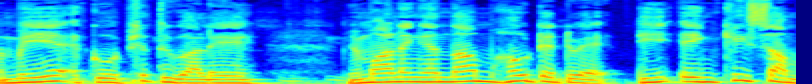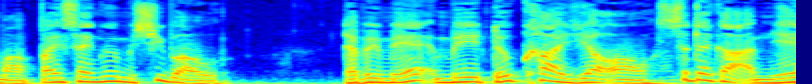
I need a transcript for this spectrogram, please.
အမေရဲ့အကိုဖြစ်သူကလည်းမြန်မာနိုင်ငံသားမဟုတ်တဲ့အတွက်ဒီအိမ်ကိစ္စမှာပိုင်ဆိုင်ခွင့်မရှိပါဘူးဒါပေမဲ့အမေဒုက္ခရောက်အောင်စစ်တပ်ကအမြဲ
